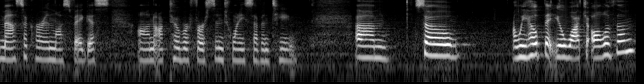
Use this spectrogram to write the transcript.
massacre in Las Vegas on October 1st in 2017. Um, so we hope that you'll watch all of them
